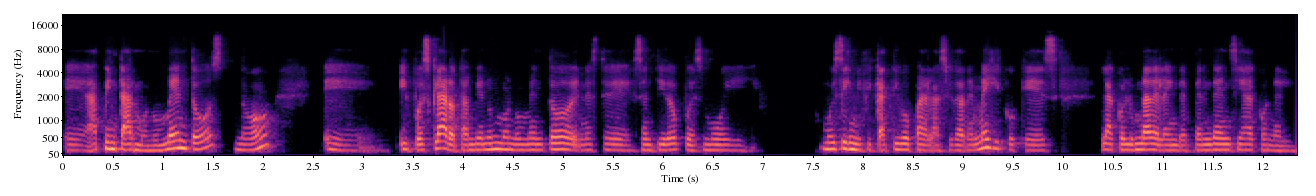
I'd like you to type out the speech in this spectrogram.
eh, a pintar monumentos, ¿no? Eh, y pues claro, también un monumento en este sentido, pues muy, muy significativo para la Ciudad de México, que es la columna de la independencia con el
